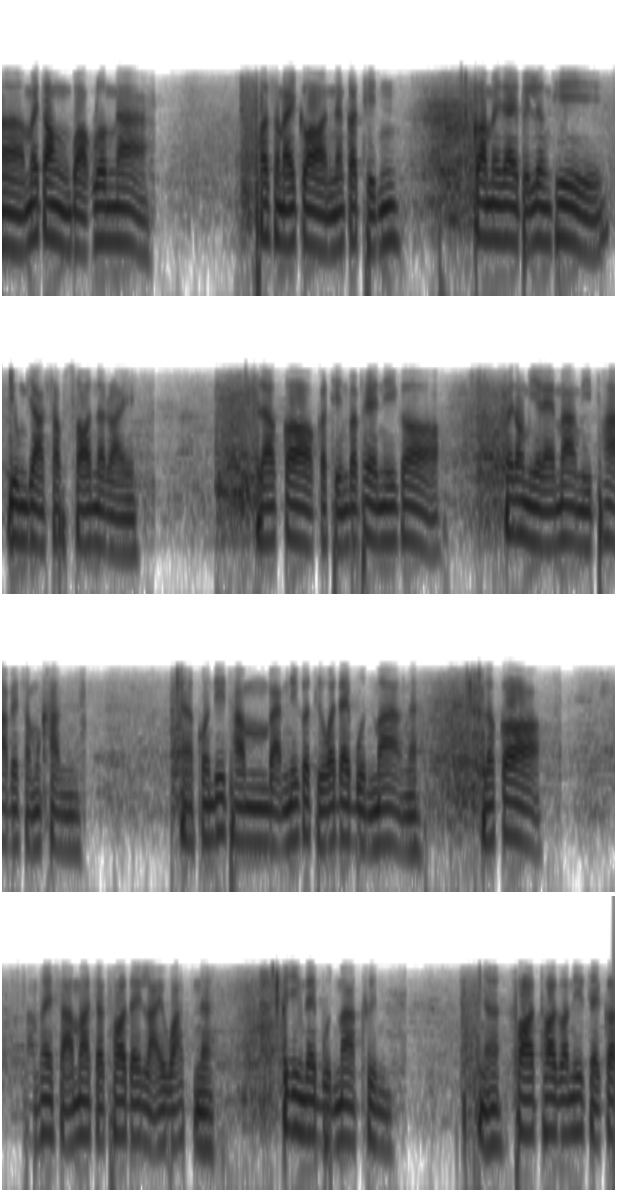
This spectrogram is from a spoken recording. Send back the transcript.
อไม่ต้องบอกล่วงหน้า เพราะสมัยก่อนนะกระถินก็ไม่ได้เป็นเรื่องที่ยุ่งยากซับซ้อนอะไร แล้วก็กระถินประเภทนี้ก็ไม่ต้องมีอะไรมากมีผ้าเป็นสำคัญ คนที่ทำแบบนี้ก็ถือว่าได้บุญมากนะ แล้วก็ทำให้สามารถจะทอดได้หลายวัดนะ ก็ยิ่งได้บุญมากขึ้นนะพอทอดวันนี้เสร็จก็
